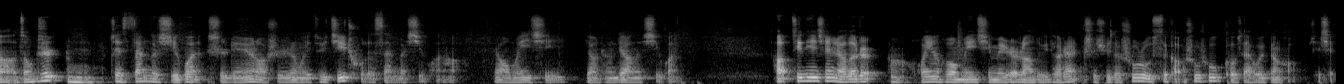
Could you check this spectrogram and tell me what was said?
啊，总之，嗯，这三个习惯是连岳老师认为最基础的三个习惯哈，让我们一起养成这样的习惯。好，今天先聊到这儿啊，欢迎和我们一起每日朗读与挑战，持续的输入、思考、输出，口才会更好。谢谢。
